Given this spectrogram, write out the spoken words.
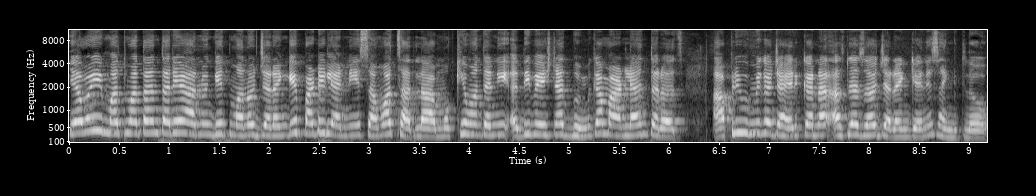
यावेळी मतमतांतरे आणून घेत मनोज जरंगे पाटील यांनी संवाद साधला. मुख्यमंत्र्यांनी अधिवेशनात भूमिका मांडल्यानंतरच आपली भूमिका जाहीर करणार असल्याचं जरंगे यांनी सांगितलं.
